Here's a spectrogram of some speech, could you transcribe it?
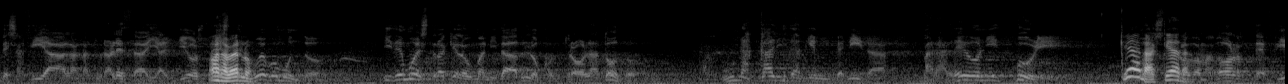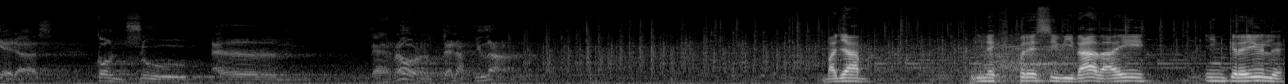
desafía a la naturaleza y al dios de Vamos este nuevo mundo y demuestra que la humanidad lo controla todo. Una cálida bienvenida para Leonid Puri, ¿Qué hará? ¿Qué hará? domador de fieras, con su em, terror de la ciudad. Vaya inexpresividad ahí. Increíble.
